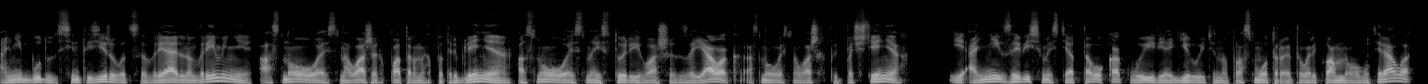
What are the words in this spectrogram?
они будут синтезироваться в реальном времени, основываясь на ваших паттернах потребления, основываясь на истории ваших заявок, основываясь на ваших предпочтениях. И они в зависимости от того, как вы реагируете на просмотр этого рекламного материала,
